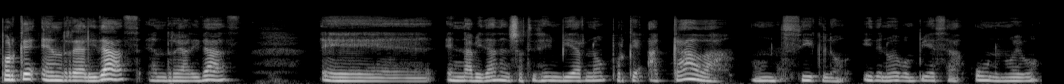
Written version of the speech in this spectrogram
Porque en realidad, en realidad, eh, en Navidad, en solsticio de invierno, porque acaba un ciclo y de nuevo empieza uno nuevo,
